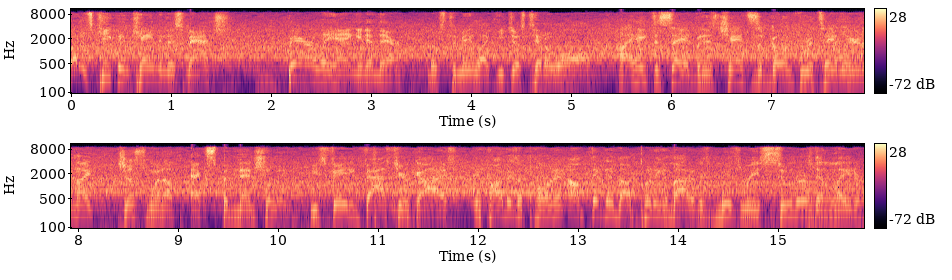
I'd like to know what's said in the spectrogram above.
What is keeping Kane in this match? Barely hanging in there. Looks to me like he just hit a wall. I hate to say it, but his chances of going through a table here tonight just went up exponentially. He's fading fast here, guys. If I'm his opponent, I'm thinking about putting him out of his misery sooner than later.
